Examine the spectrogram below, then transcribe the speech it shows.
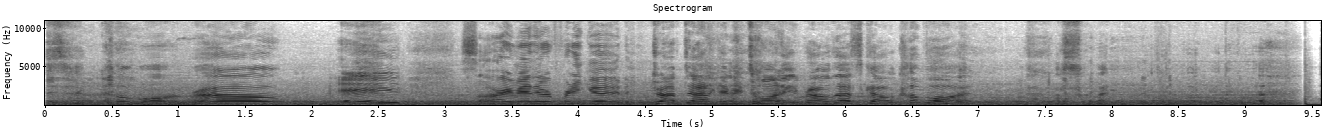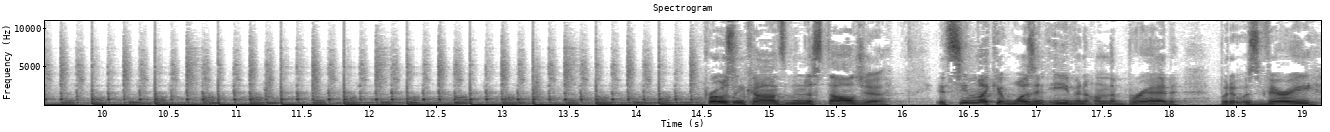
Come on, bro. Eight? Sorry, man, they were pretty good. Drop down and give me 20, bro. Let's go. Come on. Pros and cons of the nostalgia. It seemed like it wasn't even on the bread, but it was very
